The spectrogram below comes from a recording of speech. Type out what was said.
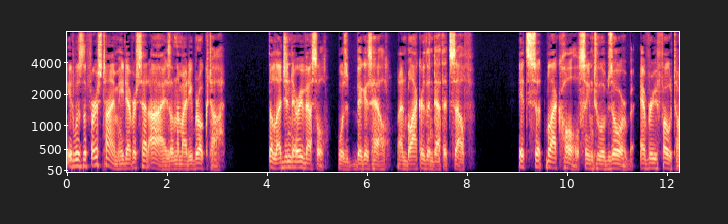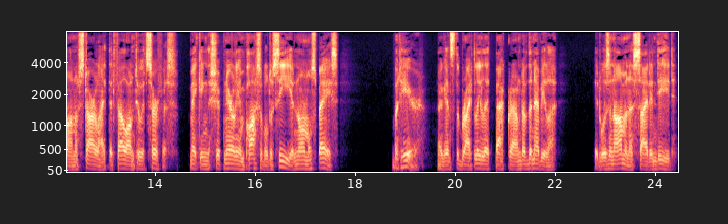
It was the first time he'd ever set eyes on the mighty Broktaw. The legendary vessel was big as hell and blacker than death itself. Its soot black hull seemed to absorb every photon of starlight that fell onto its surface, making the ship nearly impossible to see in normal space. But here, against the brightly lit background of the nebula, it was an ominous sight indeed.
